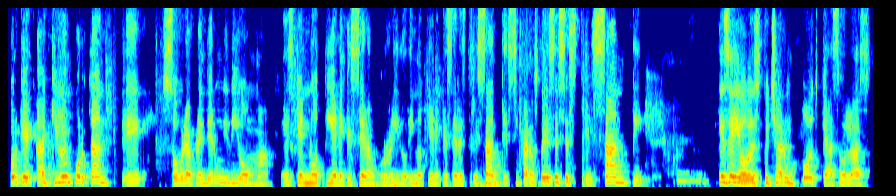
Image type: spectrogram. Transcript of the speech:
porque aquí lo importante sobre aprender un idioma es que no tiene que ser aburrido y no tiene que ser estresante. Si para ustedes es estresante, qué sé yo, escuchar un podcast o las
